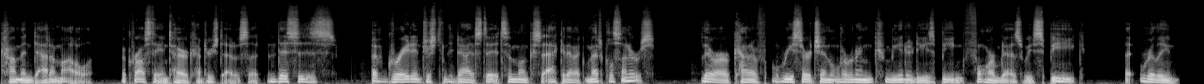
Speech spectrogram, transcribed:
common data model across the entire country's data set. This is of great interest in the United States amongst academic medical centers. There are kind of research and learning communities being formed as we speak that really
